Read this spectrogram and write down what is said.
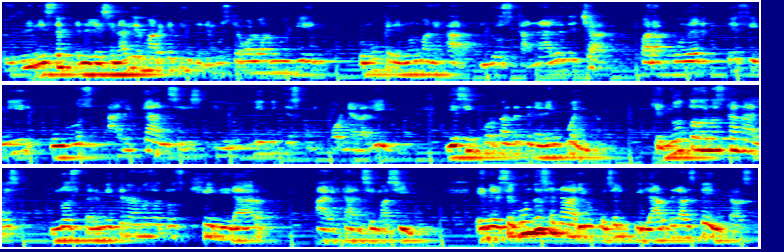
Entonces, en, este, en el escenario de marketing tenemos que evaluar muy bien cómo queremos manejar los canales de chat para poder definir unos alcances y unos límites conforme a la línea. Y es importante tener en cuenta que no todos los canales nos permiten a nosotros generar alcance masivo. En el segundo escenario, que es el pilar de las ventas,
